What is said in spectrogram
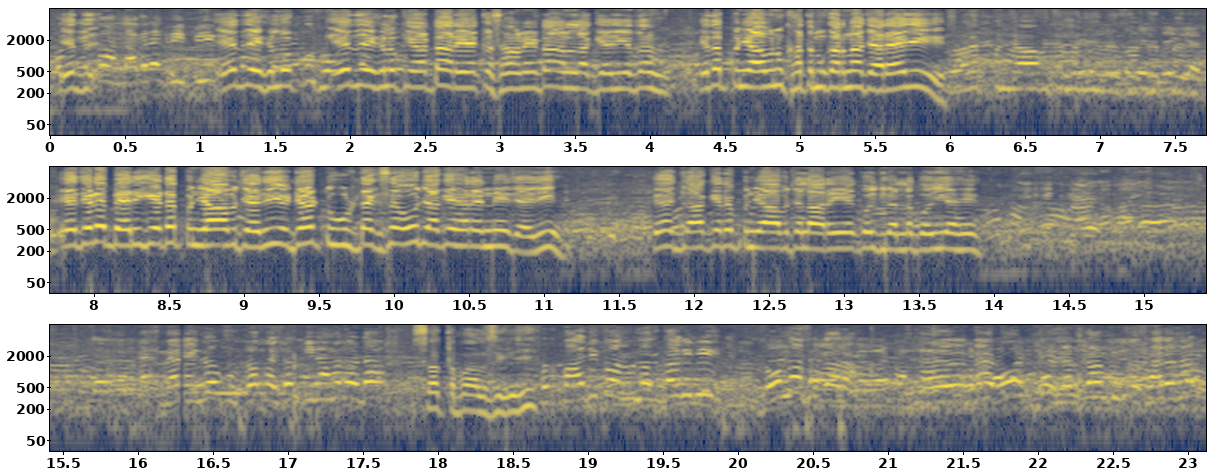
ਇਹ ਇਹ ਦੇ- ਤੁਹਾਨੂੰ ਲੱਗ ਰਿਹਾ ਗਰੀਬੀ ਇਹ ਦੇਖ ਲਓ ਇਹ ਦੇਖ ਲਓ ਕਿਆ ਢਾ ਰਹੇ ਆ ਕਿਸਾਨੇ ਢਾਣ ਲੱਗ ਗਿਆ ਜੀ ਇਹ ਤਾਂ। ਇਹ ਤਾਂ ਪੰਜਾਬ ਨੂੰ ਖਤਮ ਕਰਨਾ ਚਾਹ ਰਿਹਾ ਜੀ। ਪੰਜਾਬ 'ਚ ਲੱਗੇ ਨੇ ਸਾਡੇ ਪੈਰ ਇਹ ਜਿਹੜੇ ਬੈਰੀਗੇਡ ਹੈ ਪੰਜਾਬ 'ਚ ਹੈ ਜੀ ਜਿਹੜਾ ਟੂਲ ਟੈਕਸ ਹੈ ਉਹ ਜਾ ਕੇ ਹਰਿਆਣੇ 'ਚ ਹੈ ਜੀ। ਇਹ ਜਾ ਕੇ ਇਹ ਪੰਜਾਬ 'ਚ ਲਾ ਰਹੇ ਆ ਕੋਈ ਗੱਲ ਕੋਈ ਆ ਇਹ। ਮੈਂ- ਮੈਂ ਇਹਨਾਂ ਨੂੰ ਪੁੱਛਦਾ ਭਾਈ ਸਾਹਿਬ ਕੀ ਨਾਮ ਹੈ ਤੁਹਾਡਾ? ਸਤਪਾਲ ਸਿੰਘ ਜੀ। ਸਤਪਾਲ ਜੀ ਤੁਹਾਨੂੰ ਲੱਗਦਾ ਨਹੀਂ ਵੀ ਦੋਨੋਂ ਸਰਕਾਰਾਂ ਅਹ ਮੈਂ ਰੋਜ਼ ਲੜਦਾ ਸਾਰਿਆਂ ਨਾਲ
